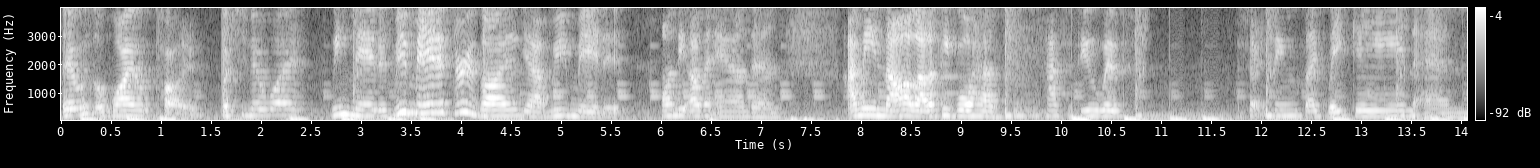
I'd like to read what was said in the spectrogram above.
it was a wild time. But you know what? We made it. We made it through, guys. Yeah. We made it. on the other end, and I mean, now a lot of people have had to deal with certain things like weight gain and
